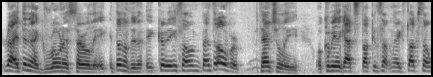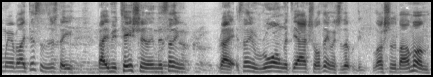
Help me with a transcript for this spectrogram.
right. It didn't like grow necessarily. It, doesn't. It could be someone bent it over potentially, or could be it got stuck in something like stuck somewhere. But like this is just a right mutation, and there's something right. Something wrong with the actual thing, which is the, lashon of Balmum,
